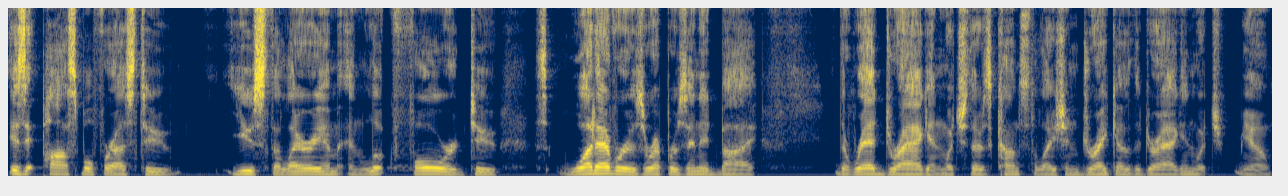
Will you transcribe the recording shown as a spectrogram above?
is it possible for us to use Stellarium and look forward to whatever is represented by, the red dragon, which there's constellation Draco the dragon, which you know,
